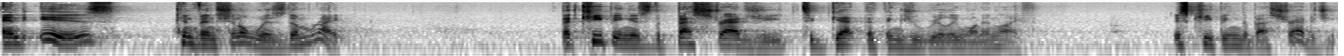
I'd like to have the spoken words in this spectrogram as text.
And is conventional wisdom right? that keeping is the best strategy to get the things you really want in life. Is keeping the best strategy.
